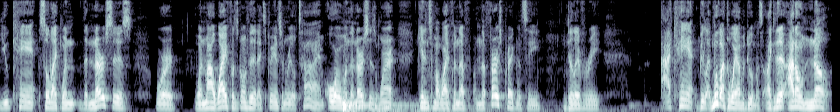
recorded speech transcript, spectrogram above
you can't. So like when the nurses were when my wife was going through that experience in real time, or when the nurses weren't getting to my wife enough on the first pregnancy delivery, I can't be like move out the way. I'm gonna do it myself. Like I don't know,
